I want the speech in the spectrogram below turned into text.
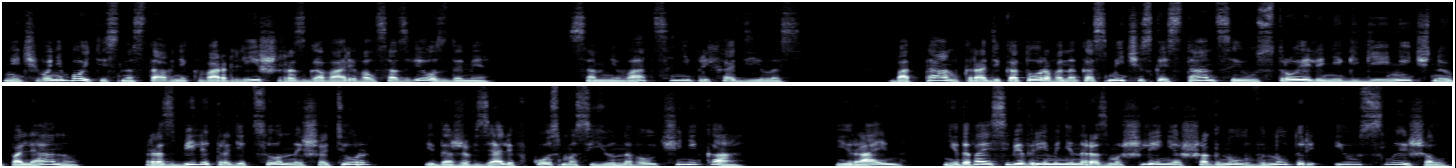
Ничего не бойтесь, наставник Варриш разговаривал со звездами». Сомневаться не приходилось. Батанг, ради которого на космической станции устроили негигиеничную поляну, разбили традиционный шатер и даже взяли в космос юного ученика. И Райн, не давая себе времени на размышления, шагнул внутрь и услышал,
